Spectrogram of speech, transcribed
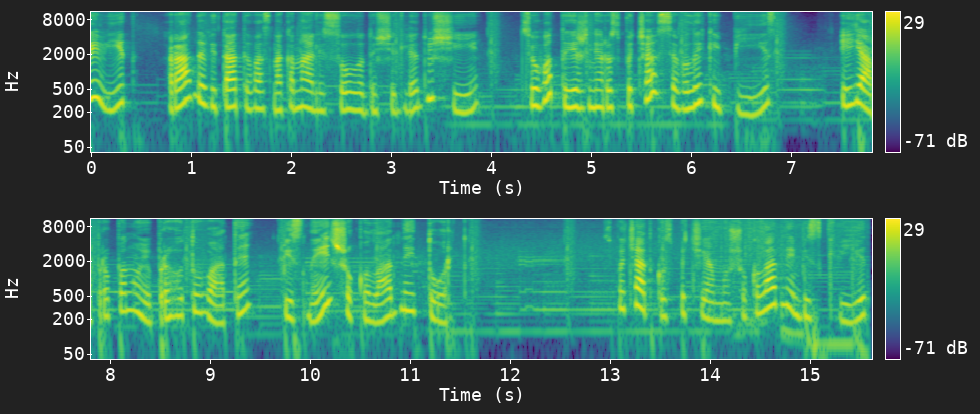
Привіт! Рада вітати вас на каналі Солодощі для душі. Цього тижня розпочався Великий піст, і я пропоную приготувати пісний шоколадний торт. Спочатку спечемо шоколадний бісквіт,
